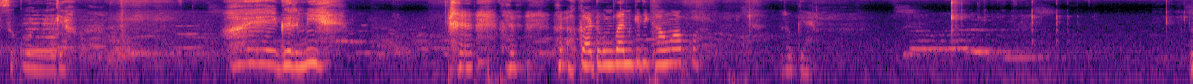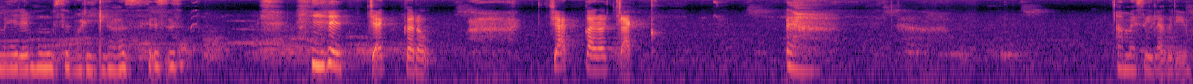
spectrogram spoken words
सुकून मिल गया गर्मी कार्टून बन के दिखाऊँ आपको। रुके। मेरे मुँह से बड़ी ग्लासेस ये चेक करो। चेक करो चेक हाँ मैं सही लग रही हूँ।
